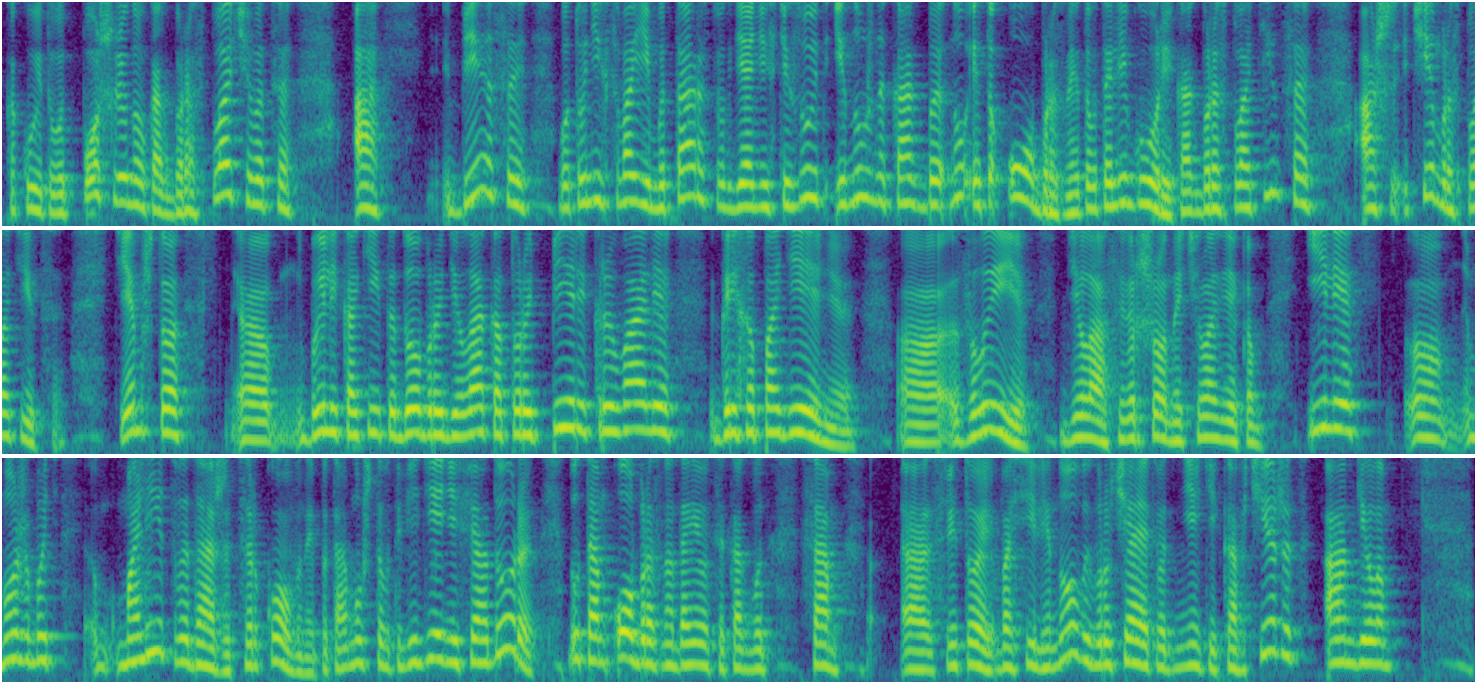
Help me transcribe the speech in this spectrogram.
какую-то вот пошлину, как бы расплачиваться, а бесы, вот у них свои мытарства, где они стезуют, и нужно как бы, ну это образно, это вот аллегория, как бы расплатиться, аж чем расплатиться? Тем, что э, были какие-то добрые дела, которые перекрывали грехопадение, э, злые дела, совершенные человеком, или э, может быть, молитвы даже церковные, потому что вот видение Феодоры, ну там образно дается, как вот сам э, святой Василий Новый вручает вот некий ковчежец ангелам,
